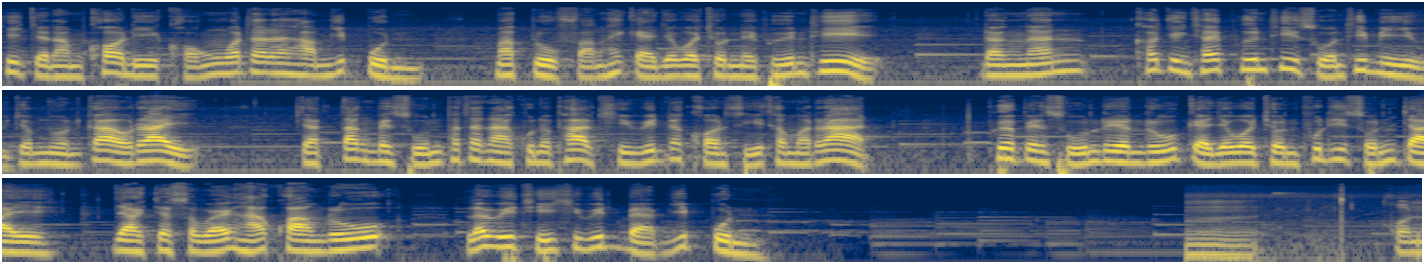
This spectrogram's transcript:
ที่จะนำข้อดีของวัฒนธรรมญี่ปุ่น มาปลูกฝังให้แก่เยาวชนในพื้นที่ ดังนั้นเขาจึงใช้พื้นที่สวนที่มีอยู่จำนวน 9 ไร่ จัดตั้งเป็นศูนย์พัฒนาคุณภาพชีวิตนครศรีธรรมราช เพื่อเป็นศูนย์เรียนรู้แก่เยาวชนผู้ที่สนใจ อยากจะแสวงหาความรู้ และวิถีชีวิตแบบญี่ปุ่น คน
